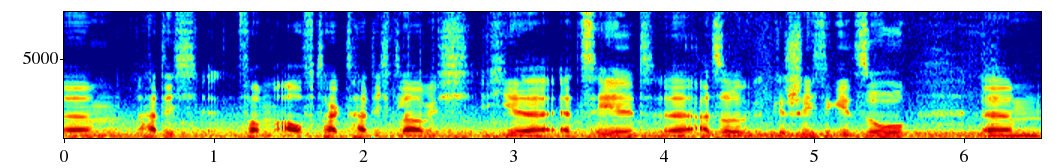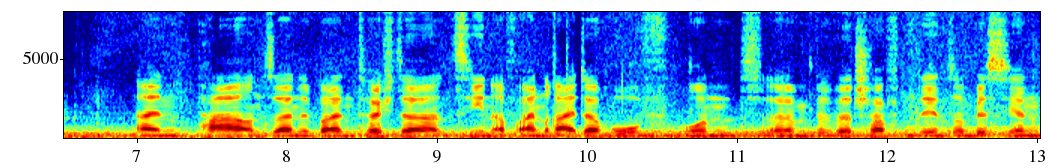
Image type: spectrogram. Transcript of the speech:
Ähm, hatte ich vom Auftakt hatte ich glaube ich hier erzählt. Äh, also Geschichte geht so: ähm, Ein Paar und seine beiden Töchter ziehen auf einen Reiterhof und ähm, bewirtschaften den so ein bisschen.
